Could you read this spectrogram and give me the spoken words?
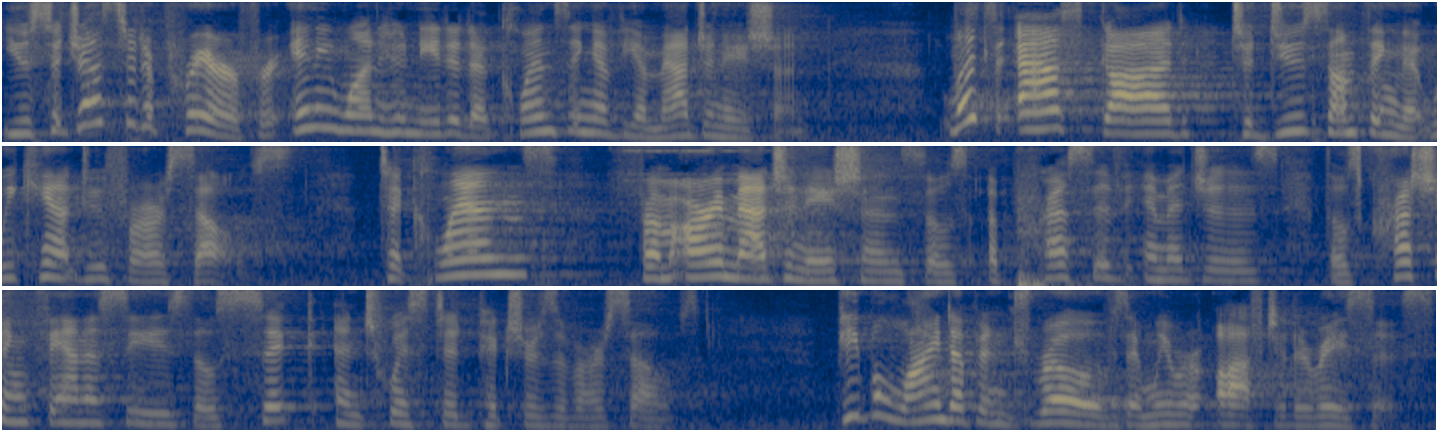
you suggested a prayer for anyone who needed a cleansing of the imagination. Let's ask God to do something that we can't do for ourselves, to cleanse from our imaginations those oppressive images, those crushing fantasies, those sick and twisted pictures of ourselves. People lined up in droves and we were off to the races.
